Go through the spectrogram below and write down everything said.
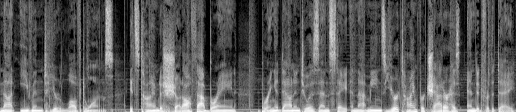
not even to your loved ones. It's time to shut off that brain, bring it down into a Zen state, and that means your time for chatter has ended for the day.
